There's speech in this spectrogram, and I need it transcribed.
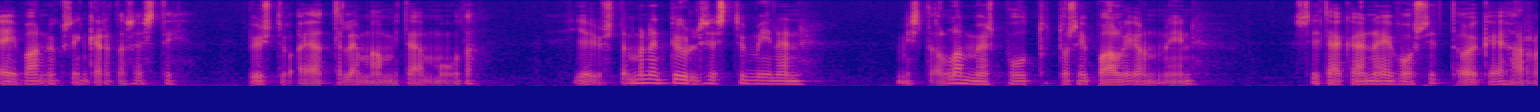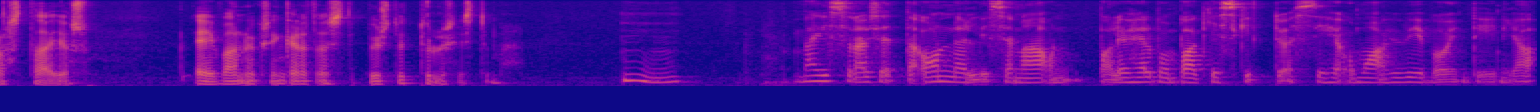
ei vaan yksinkertaisesti pysty ajattelemaan mitään muuta. Ja just tämmöinen tylsistyminen, mistä ollaan myös puhuttu tosi paljon, niin sitäkään ei voi sitten oikein harrastaa, jos ei vaan yksinkertaisesti pysty tylsistymään. Mm. Mäkin sanoisin, että onnellisena on paljon helpompaa keskittyä siihen omaan hyvinvointiin ja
